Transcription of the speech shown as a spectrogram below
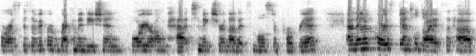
for a specific recommendation for your own pet to make sure that it's most appropriate. And then, of course, dental diets that have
